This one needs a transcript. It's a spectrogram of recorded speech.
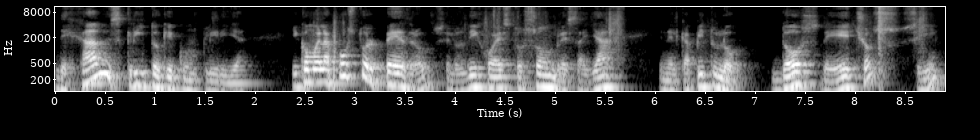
dejado escrito que cumpliría. Y como el apóstol Pedro se los dijo a estos hombres allá en el capítulo 2 de Hechos, ¿sí?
